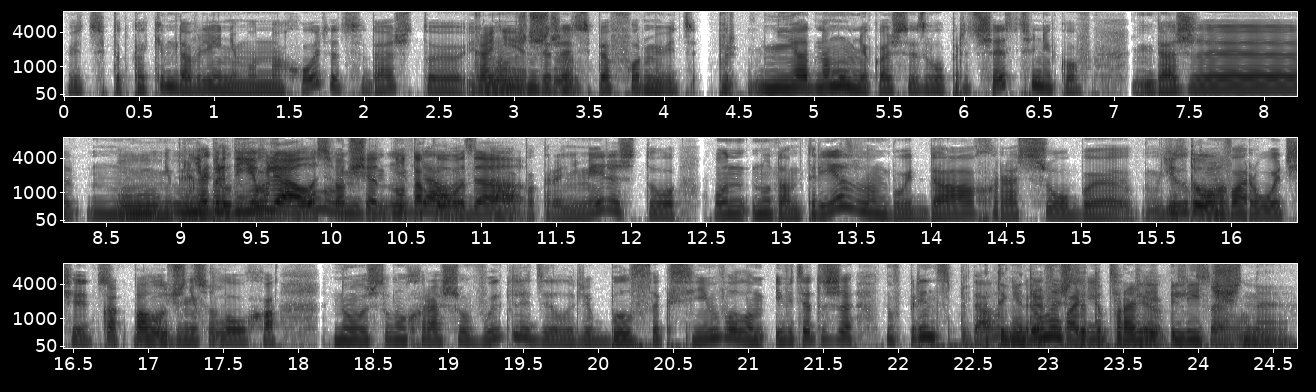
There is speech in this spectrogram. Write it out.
ведь под каким давлением он находится, да, что Конечно. нужно держать себя в форме. Ведь ни одному, мне кажется, из его предшественников даже ну, не, не предъявлялось голову, вообще, не предъявлялось, ну, такого, да. да. По крайней мере, что он, ну, там, трезвым будет, да, хорошо бы, языком то, ворочать, как получится. неплохо, но чтобы он хорошо выглядел или был секс-символом, и ведь это же, ну, в принципе, да, Ты не думаешь, что это про личное?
